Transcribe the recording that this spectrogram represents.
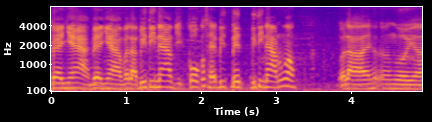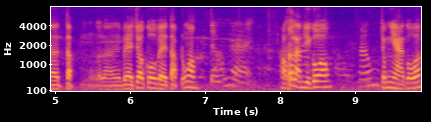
về nhà về nhà. Vậy là BT Now chị cô có thể BT Now đúng không? Gọi là ờ, người ờ, tập gọi là về cho cô về tập đúng không? Đúng rồi họ có làm gì cô không không trong nhà cô á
